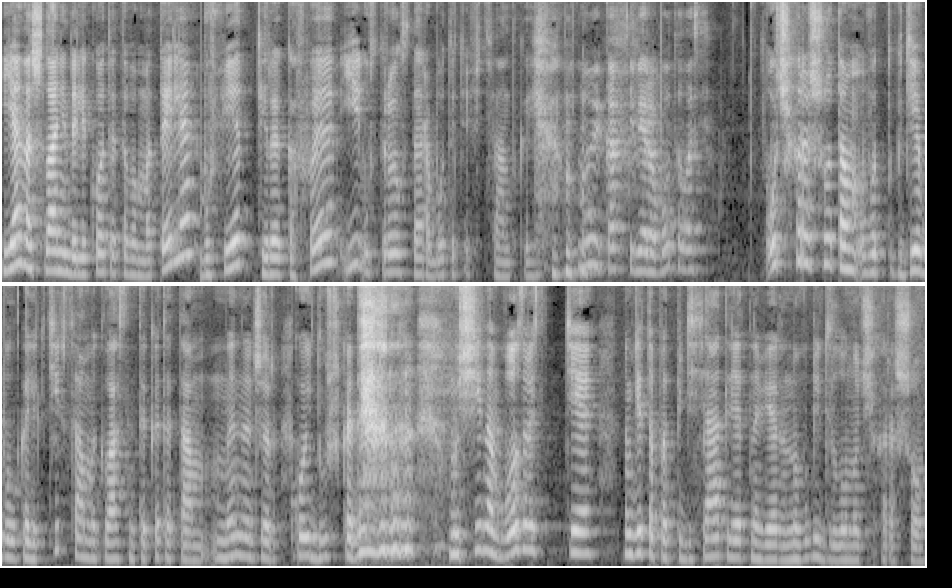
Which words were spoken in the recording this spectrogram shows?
Я нашла недалеко от этого мотеля буфет-кафе и устроилась туда работать официанткой. Ну и как тебе работалось? Очень хорошо там, вот где был коллектив самый классный, так это там менеджер, такой душка, да? мужчина в возрасте, ну где-то под 50 лет, наверное, но выглядел он очень хорошо.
